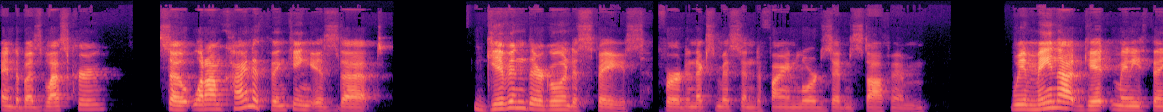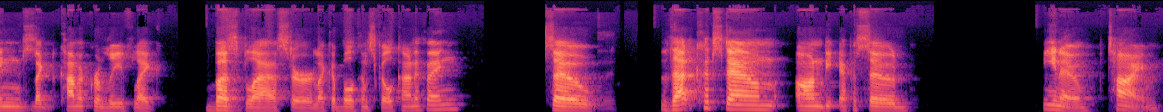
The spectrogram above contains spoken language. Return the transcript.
and the Buzz Blast crew. So what I'm kind of thinking is that given they're going to space for the next mission to find Lord Zed and stop him, we may not get many things like comic relief like Buzz Blast or like a Bulk and Skull kind of thing. So that cuts down on the episode, you know, time.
